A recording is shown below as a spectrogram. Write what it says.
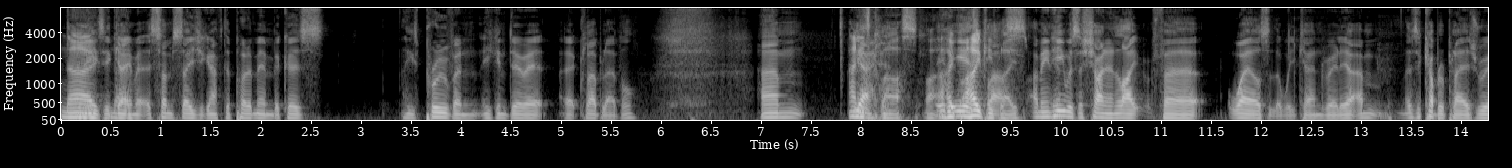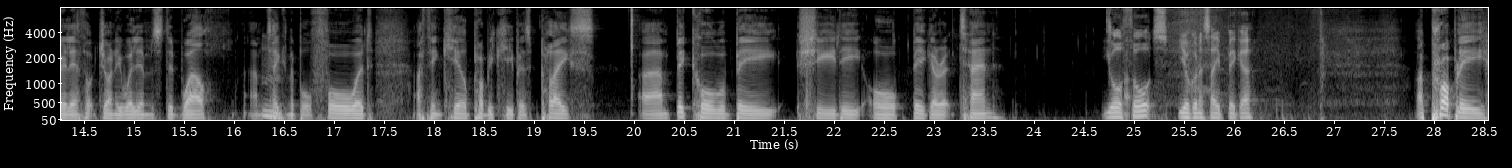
No, an easy no. game. At some stage, you're gonna have to put him in because he's proven he can do it at club level. Um, and yeah. his class. I, I hope, he I hope he plays. I mean, he was a shining light for Wales at the weekend. Really, um, there's a couple of players. Really, I thought Johnny Williams did well, um, Mm. taking the ball forward. I think he'll probably keep his place. Um, big call will be Sheedy or Biggar at ten. Your thoughts? You're going to say Biggar. I probably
